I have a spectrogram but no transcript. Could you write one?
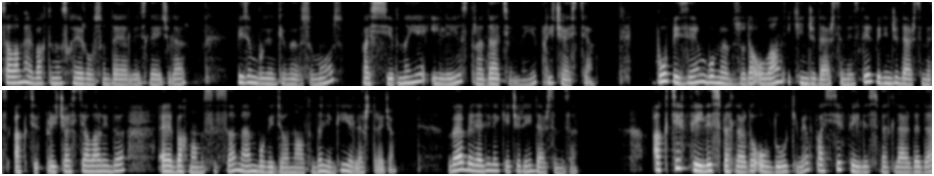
Salam, hər vaxtınız xeyir olsun dəyərli izləyicilər. Bizim bugünkü mövzumuz пассивные или страдательные причастия. Bu bizim bu mövzuda olan ikinci dərsimizdir. Birinci dərsimiz aktiv prичастиялар idi. Əgər baxmamısınızsa, mən bu videonun altında linki yerləşdirəcəm. Və beləliklə keçirik dərsimizə. Aktiv fe'li sifətlərdə olduğu kimi passiv fe'li sifətlərdə də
